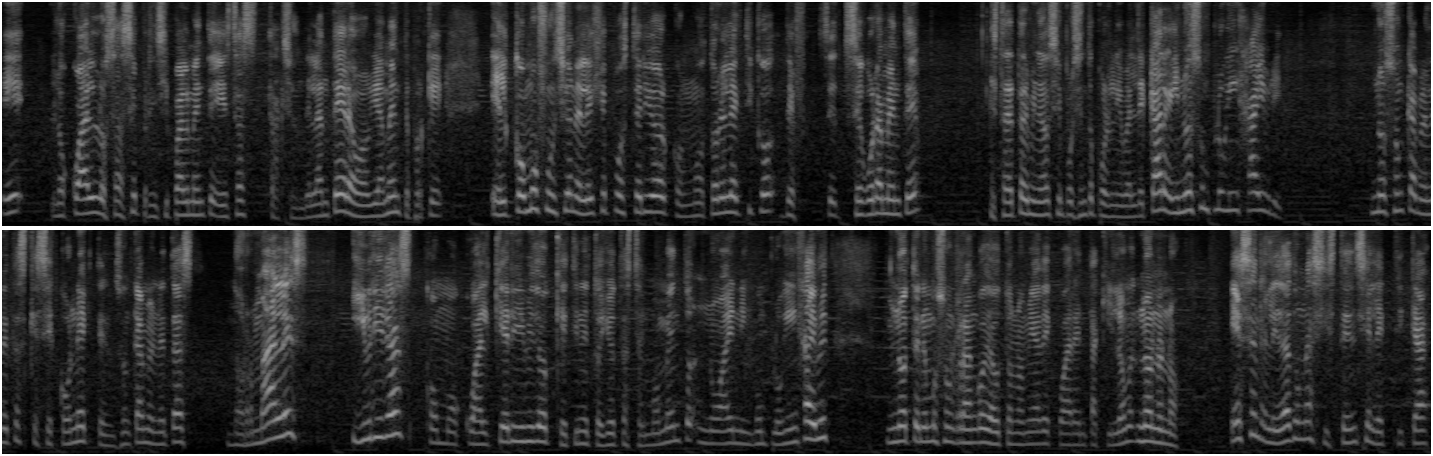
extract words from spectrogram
eh, lo cual los hace principalmente estas tracción delantera, obviamente, porque el cómo funciona el eje posterior con motor eléctrico seguramente está determinado 100% por el nivel de carga y no es un plug-in hybrid. No son camionetas que se conecten, son camionetas normales, híbridas, como cualquier híbrido que tiene Toyota hasta el momento. No hay ningún plug-in hybrid. No tenemos un rango de autonomía de 40 kilómetros. No, no, no. Es en realidad una asistencia eléctrica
